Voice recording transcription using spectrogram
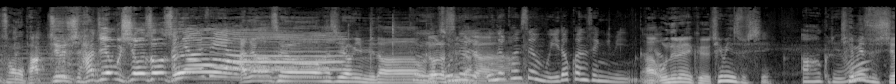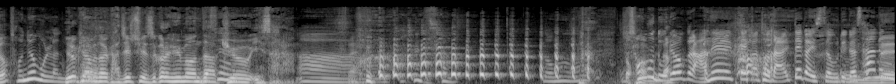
성우 박지윤 씨 하지영 씨 어서 오세요 안녕하세요, 하지영입니다. 그 그렇습니다. 오늘 오늘 컨셉은 뭐 이덕환 선생님인가요? 아, 오늘은 그 최민수 씨. 아, 그래요? 최민수 씨요? 전혀 몰랐는데. 이렇게 하면 더 가질 수 있을 거라 휴먼 무슨- 다큐 이 사람. 아, 네. 참. 너무 너무 노력을 안 할 때가 더 나을 때가 있어. 우리가 사는 네.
